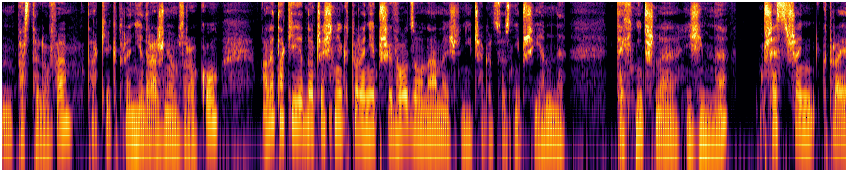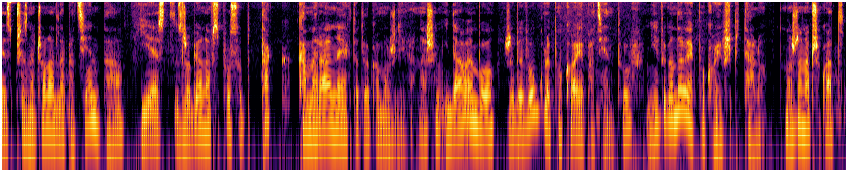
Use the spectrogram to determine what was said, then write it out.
mm, pastelowe, takie, które nie drażnią wzroku, ale takie jednocześnie, które nie przywodzą na myśl niczego, co jest nieprzyjemne, techniczne, zimne. Przestrzeń, która jest przeznaczona dla pacjenta jest zrobiona w sposób tak kameralny, jak to tylko możliwe. Naszym ideałem było, żeby w ogóle pokoje pacjentów nie wyglądały jak pokoje w szpitalu. Można na przykład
